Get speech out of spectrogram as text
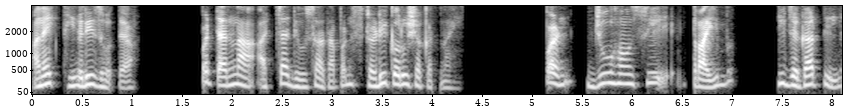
अनेक थिअरीज होत्या. पण त्यांना आजच्या दिवसात आपण स्टडी करू शकत नाही. पण जू हॉन्सी ट्राइब ही जगातील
